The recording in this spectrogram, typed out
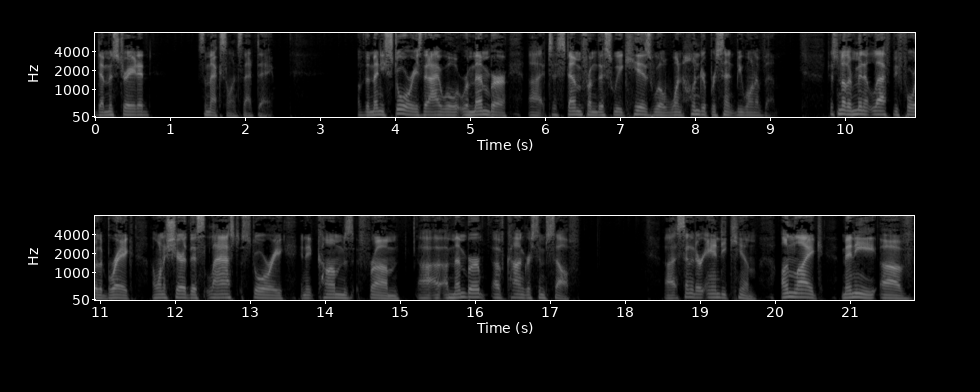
demonstrated some excellence that day. Of the many stories that I will remember uh, to stem from this week, his will 100% be one of them. Just another minute left before the break. I want to share this last story, and it comes from uh, a member of Congress himself, uh, Senator Andy Kim. Unlike many of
